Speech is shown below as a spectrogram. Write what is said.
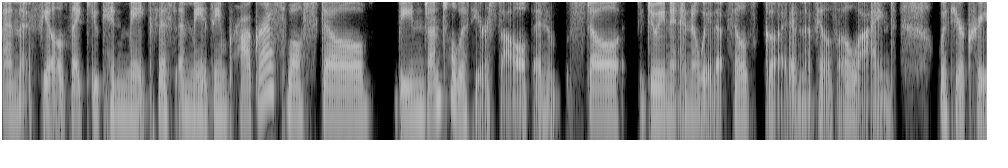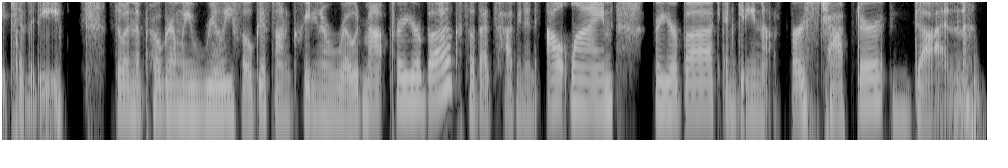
and that feels like you can make this amazing progress while still being gentle with yourself and still doing it in a way that feels good and that feels aligned with your creativity. So in the program, we really focus on creating a roadmap for your book. So that's having an outline for your book and getting that first chapter done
